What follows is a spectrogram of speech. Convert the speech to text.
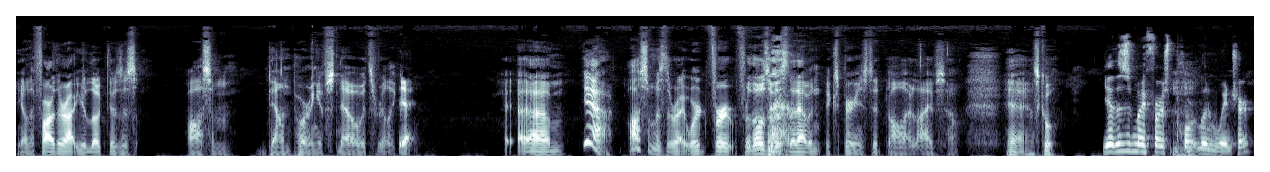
you know, the farther out you look, there's this awesome downpouring of snow. It's really yeah. um, yeah, awesome is the right word for for those of us that haven't experienced it all our lives. So, yeah, it's cool. Yeah, this is my 1st Mm-hmm. Portland winter.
